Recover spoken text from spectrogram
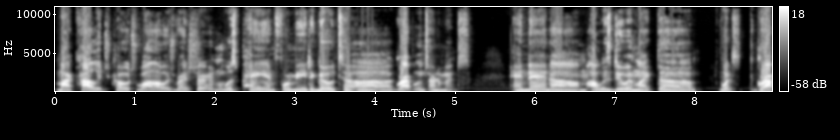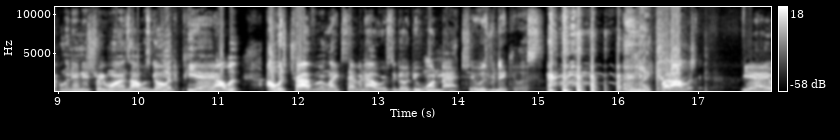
my college coach while I was redshirting was paying for me to go to uh, grappling tournaments, and then um, I was doing like the what's the grappling industry ones. I was going to PA. I was I was traveling like seven hours to go do one match. It was ridiculous. Oh my But I was, yeah, it,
